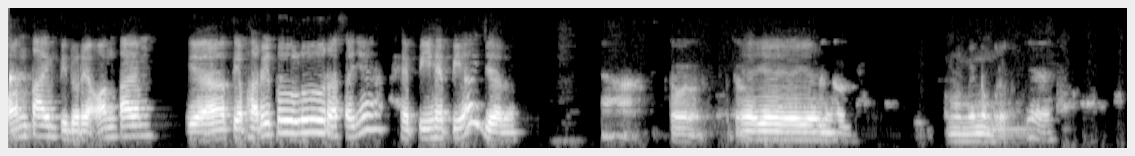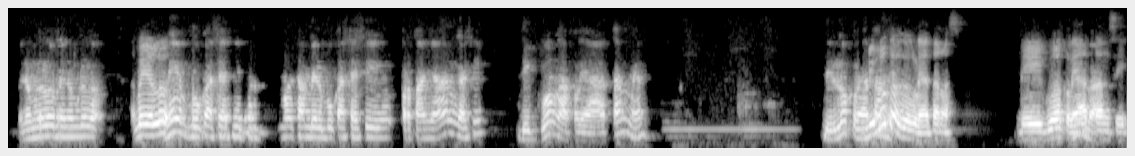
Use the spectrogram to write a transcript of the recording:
on time tidurnya on time ya tiap hari tuh lu rasanya happy happy aja loh. Ya, betul, betul. Ya, ya, ya, ya. Betul. Minum, minum bro. Iya. Minum dulu, minum dulu. Tapi lu ini buka sesi per, sambil buka sesi pertanyaan gak sih? Di gua nggak kelihatan, men. Di lu kelihatan. Di lu kagak kelihatan, Mas. Di gua kelihatan sih.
